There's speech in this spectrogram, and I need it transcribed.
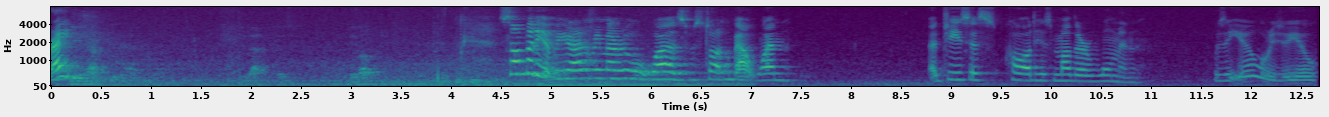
Actually, in Somebody over here, I don't remember who it was, was talking about when uh, Jesus called his mother woman. Was it you or was it you?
